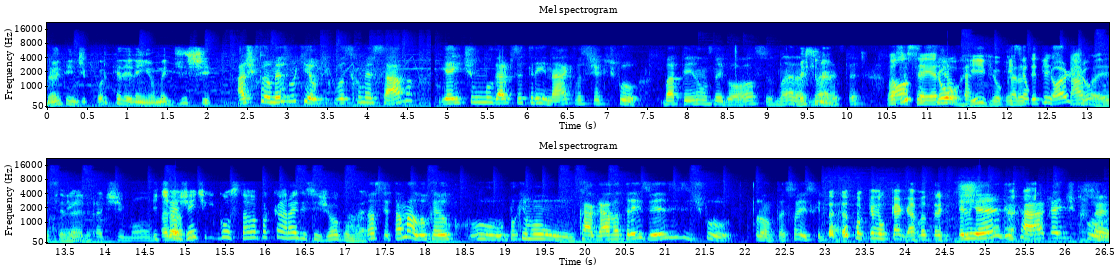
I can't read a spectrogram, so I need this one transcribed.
não entendi porcaria nenhuma e desisti. Acho que foi o mesmo que eu, que você começava e aí tinha um lugar pra você treinar, que você tinha que, tipo, bater nos negócios, não era? Esse não era mesmo. esse? Nossa, Nossa, era jogo, horrível, cara. Esse é Eu o pior jogo esse, velho. pra Digimon. E tinha Era- gente que gostava pra caralho desse jogo, mano. Nossa, você tá maluco, aí o, o, o Pokémon cagava três vezes e, tipo, pronto, é só isso que ele faz. O Pokémon cagava três Ele anda e caga e, tipo. É,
